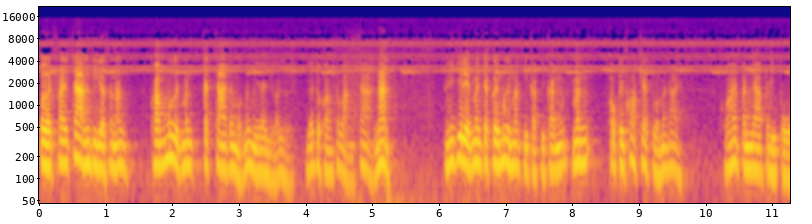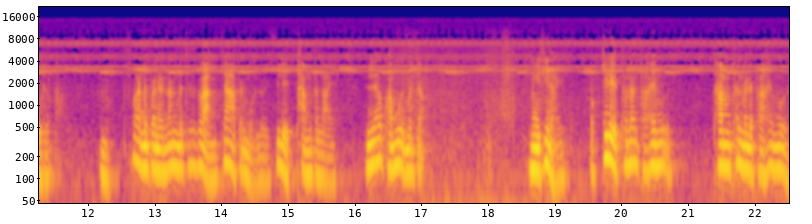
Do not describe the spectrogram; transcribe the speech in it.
เปิดไฟจ้าขึ้นทีเดียวเท่านั้น ความมืดมันกระจายไปหมดไม่มีอะไรเหลือเลยเหลือแต่ความสว่างจ้านั่นอันนี้กิเลสมันจะเคยมืดมากี่กับกี่กันมันเอาเป็นข้อแก้ตัวไม่ได้ ขอให้ปัญญาปริโปเถอะฟาดลงไปในนั้น มันจะสว่างจ้าไปหมดเลยกิเลสพังทลาย แล้วความมืดมันจะ มีที่ไหนบอกกิเลสเท่านั้นพาให้มืดทำท่านไม่ได้พาให้มืด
